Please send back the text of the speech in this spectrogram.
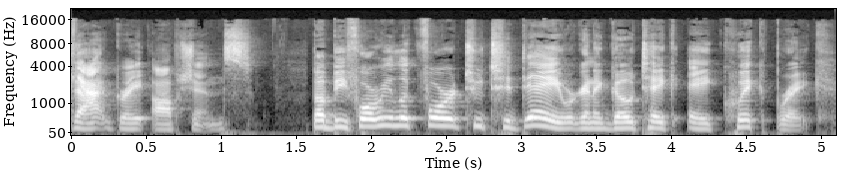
that great options. But before we look forward to today, we're going to go take a quick break.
